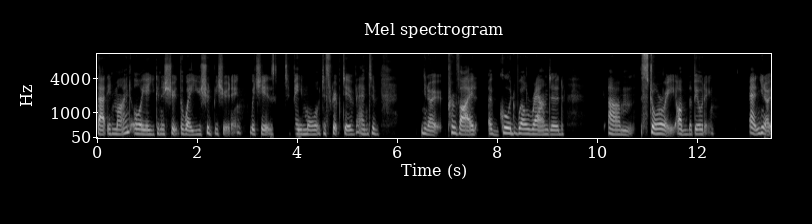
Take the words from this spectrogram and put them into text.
that in mind, or are you going to shoot the way you should be shooting, which is to be more descriptive and to, you know, provide a good, well rounded um, story on the building? And, you know,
